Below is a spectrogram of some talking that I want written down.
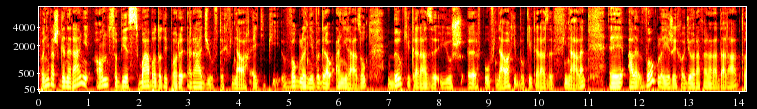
ponieważ generalnie on sobie słabo do tej pory radził w tych finałach ATP. W ogóle nie wygrał ani razu. Był kilka razy już w półfinałach i był kilka razy w finale, ale w ogóle jeżeli chodzi o Rafaela Nadala, to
